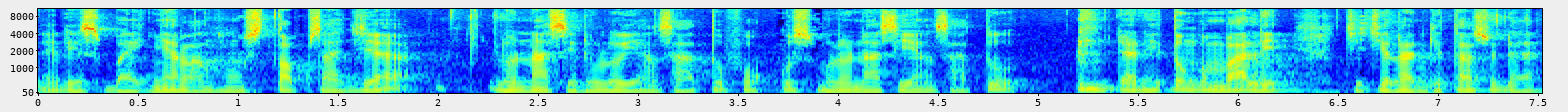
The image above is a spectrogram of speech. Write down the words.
Jadi sebaiknya langsung stop saja, lunasi dulu yang satu, fokus melunasi yang satu, dan hitung kembali cicilan kita sudah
